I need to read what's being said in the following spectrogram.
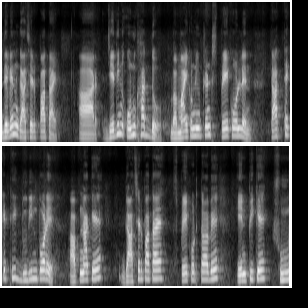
দেবেন গাছের পাতায়। আর যেদিন অনুখাদ্য বা মাইক্রোনিউট্রেন্ট স্প্রে করলেন, তার থেকে ঠিক দুদিন পরে আপনাকে গাছের পাতায় স্প্রে করতে হবে এনপিকে শূন্য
